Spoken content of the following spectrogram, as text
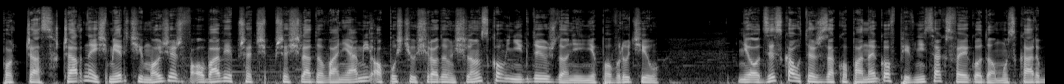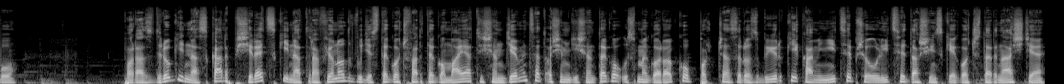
Podczas czarnej śmierci Mojżesz w obawie przed prześladowaniami opuścił Środę Śląską i nigdy już do niej nie powrócił. Nie odzyskał też zakopanego w piwnicach swojego domu skarbu. Po raz drugi na skarb średzki natrafiono 24 maja 1988 roku podczas rozbiórki kamienicy przy ulicy Daszyńskiego 14.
